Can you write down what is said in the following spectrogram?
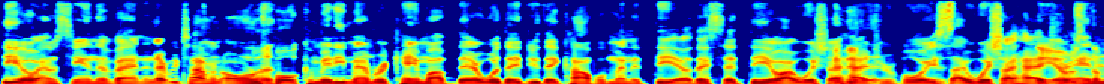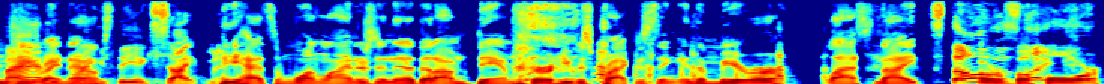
Theo MC in the event, and every time an Orange Bowl committee member came up there, what they do? They complimented Theo. They said, "Theo, I wish I They had your voice. I wish I had Theo's your the energy man. right he now." brings the excitement. He had some one-liners in there that I'm damn sure he was practicing in the mirror last night Stone or was like- before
